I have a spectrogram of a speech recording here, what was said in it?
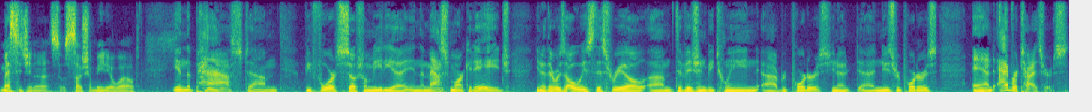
message in a sort of social media world. In the past, um, before social media, in the mass market age, you know, there was always this real um, division between uh, reporters, you know, uh, news reporters, and advertisers.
